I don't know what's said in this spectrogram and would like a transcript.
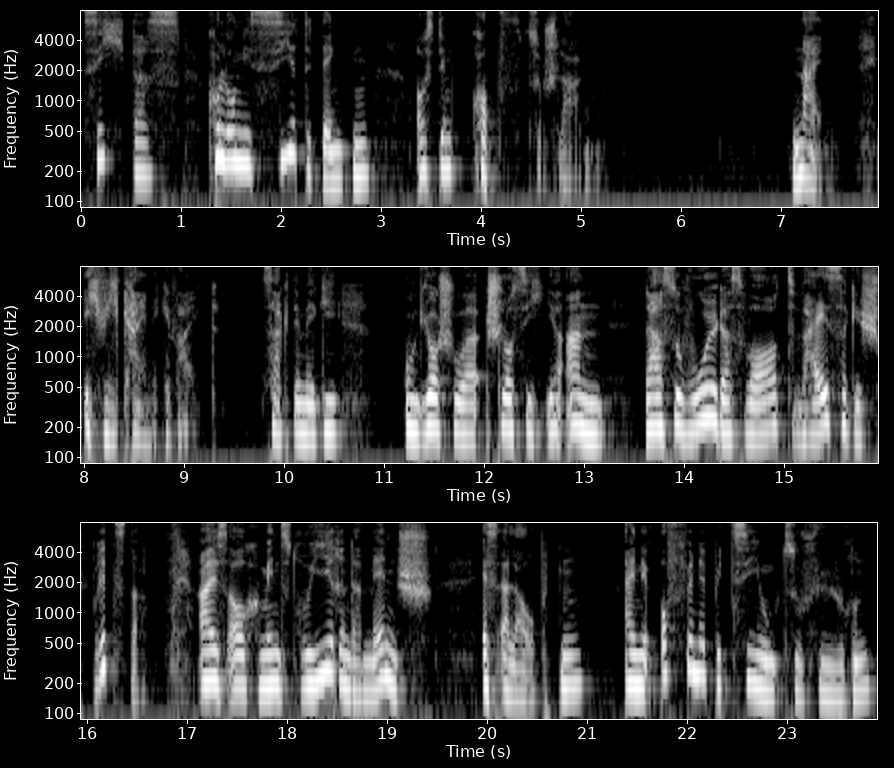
sich das kolonisierte Denken aus dem Kopf zu schlagen. Nein, ich will keine Gewalt, sagte Maggie, und Joshua schloss sich ihr an, da sowohl das Wort weißer Gespritzter als auch menstruierender Mensch es erlaubten, eine offene Beziehung zu führen,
